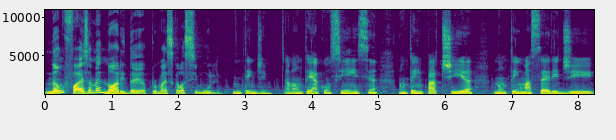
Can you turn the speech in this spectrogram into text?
não faz a menor ideia, por mais que ela simule. Entendi. Ela não tem a consciência, não tem empatia, não tem uma série de,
